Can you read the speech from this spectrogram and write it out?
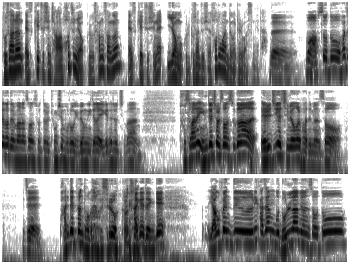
두산은 SK 출신 자완 허준혁 그리고 삼성은 SK 출신의 이영우 그리고 두산 출신의 서동환 등을 데려왔습니다. 네. 뭐 앞서도 화제가 될 만한 선수들 중심으로 유병 기자가 얘기를 해줬지만 두산의 임재철 선수가 LG의 지명을 받으면서 이제 반대편 더가웃으로 그렇죠. 가게 된게 야구 팬들이 가장 뭐 놀라면서도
